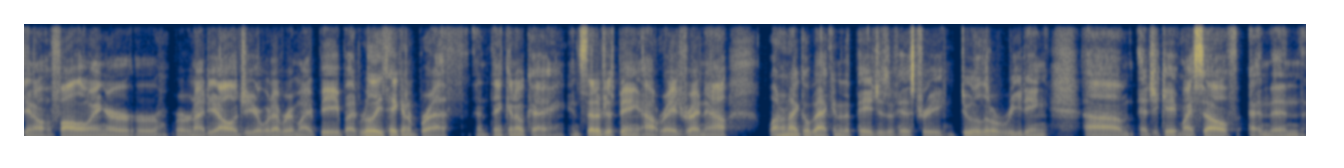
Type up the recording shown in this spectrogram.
you know a following or, or or an ideology or whatever it might be. But really taking a breath and thinking, okay, instead of just being outraged right now, why don't I go back into the pages of history, do a little reading, um, educate myself, and then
